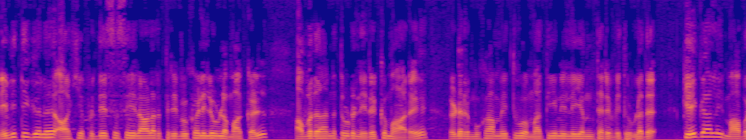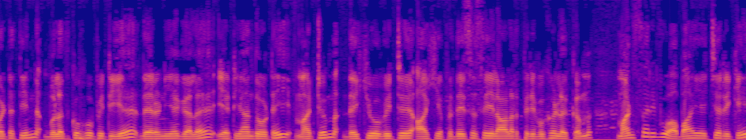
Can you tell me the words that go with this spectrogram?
நிவித்திகல ஆகிய பிரதேச செயலாளர் பிரிவுகளில் உள்ள மக்கள் அவதானத்துடன் இருக்குமாறு இடர் முகாமைத்துவ மத்திய நிலையம் தெரிவித்துள்ளது. கேகாலை மாவட்டத்தின் புலத்கோஹுபிட்டிய தெரணியகல எட்டியாந்தோட்டை மற்றும் தெஹியோவிட்டு ஆகிய பிரதேச செயலாளர் பிரிவுகளுக்கும் மண்சரிவு அபாய எச்சரிக்கை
